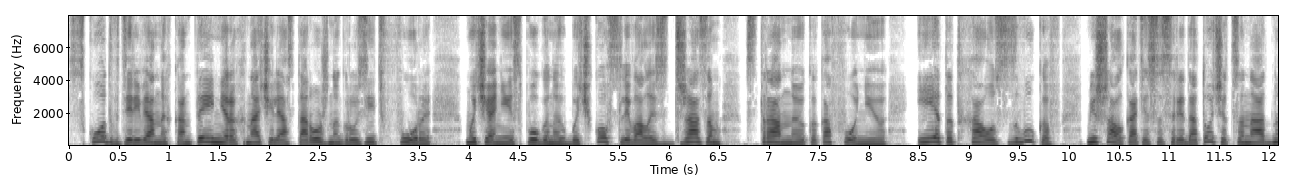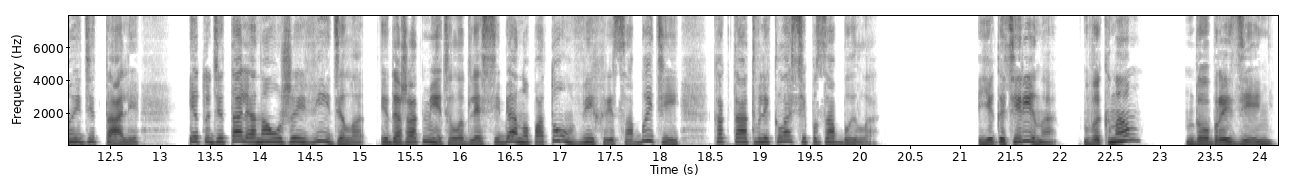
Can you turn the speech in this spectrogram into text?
Скот в деревянных контейнерах начали осторожно грузить в фуры. Мычание испуганных бычков сливалось с джазом в странную какофонию, и этот хаос звуков мешал Кате сосредоточиться на одной детали — Эту деталь она уже видела и даже отметила для себя, но потом в вихре событий как-то отвлеклась и позабыла. «Екатерина, вы к нам? Добрый день!»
